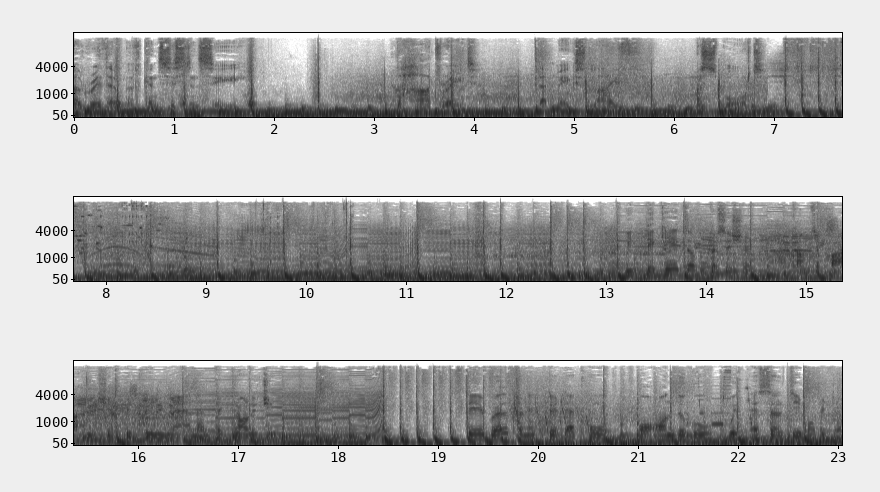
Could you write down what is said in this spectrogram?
a rhythm of consistency, the heart rate that makes life a sport. With decades of precision comes a partnership between man and technology. Stay well connected at home or on the go with SLT Mobitel.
